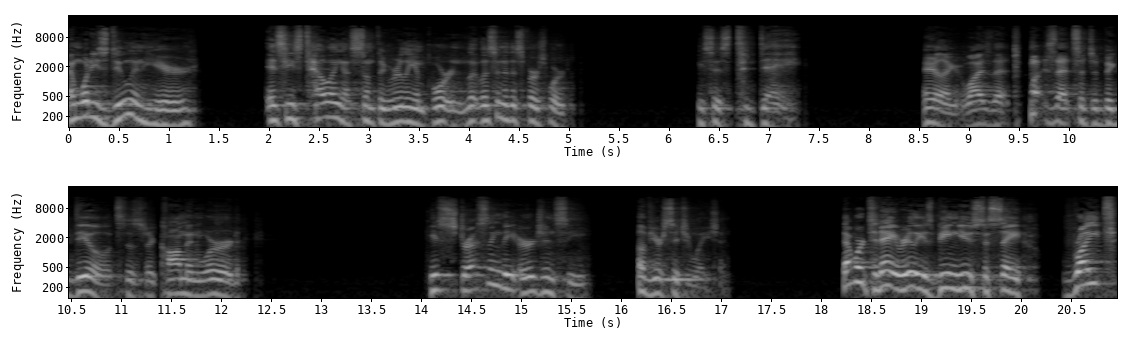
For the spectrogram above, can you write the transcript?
And what he's doing here is he's telling us something really important. Listen to this first word. He says, today. And you're like, why is that, why is that such a big deal? It's just a common word. He's stressing the urgency of your situation. That word today really is being used to say right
